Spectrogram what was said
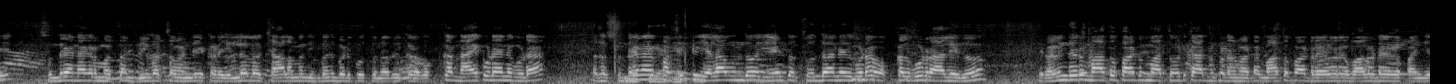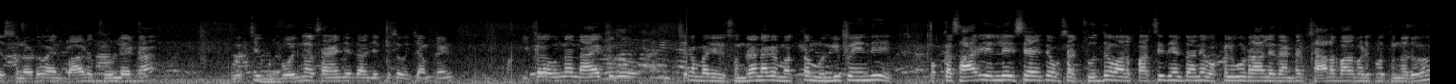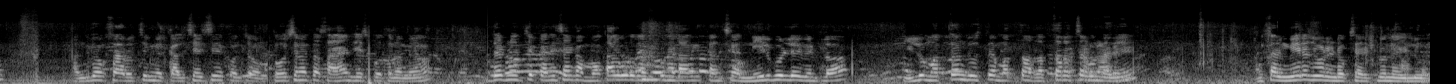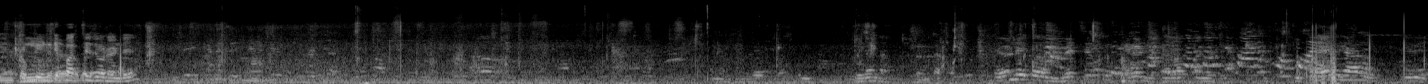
సుందరనగర్ మొత్తం బీభత్సం అండి. ఇక్కడ ఇళ్ళలో చాలా మంది ఇబ్బంది పడిపోతున్నారు. ఇక్కడ ఒక్క నాయకుడైనా కూడా అసలు సుందరనగర్ పరిస్థితి ఎలా ఉందో ఏంటో చూద్దాం అనేది కూడా ఒక్కరు కూడా రాలేదు. రవీందర్ మాతో పాటు మా తోటి కార్మికుడు అనమాట మాతో పాటు డ్రైవర్గా బాలో డ్రైవర్గా పనిచేస్తున్నాడు. ఆయన బాగా చూడలేక వచ్చి భోజనాలు సాయం చేద్దాం అని చెప్పేసి వచ్చాం ఫ్రెండ్స్ ఇక్కడ ఉన్న నాయకులు మరి సుందరనగర్ మొత్తం మునిగిపోయింది. ఒక్కసారి వెళ్ళేసి అయితే ఒకసారి చూద్దాం వాళ్ళ పరిస్థితి ఏంటో అని ఒక్కరు కూడా రాలేదంట. చాలా బాధపడిపోతున్నారు. అందుకే ఒకసారి వచ్చి మీకు కలిసేసి కొంచెం తోచినంత సహాయం చేసిపోతున్నాం మేము. ఇద్దరి నుంచి కనీసంగా మొఖాలు కూడా కలుపుకునడానికి కనీసంగా నీళ్ళు కూడా లేవు ఇంట్లో. ఇల్లు మొత్తం చూస్తే మొత్తం రచ్చ రచ్చగా ఉన్నది. ఒకసారి మీరే చూడండి ఒకసారి ఇట్లున్న ఇల్లు. ఇల్లు ఇంటి పరిస్థితి చూడండి. ఏమండి కొంచెం బ్రెడ్ చేసుకొని తినండి తర్వాత సంగతి. ఇప్పుడు ఏం కాదు ఇది.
